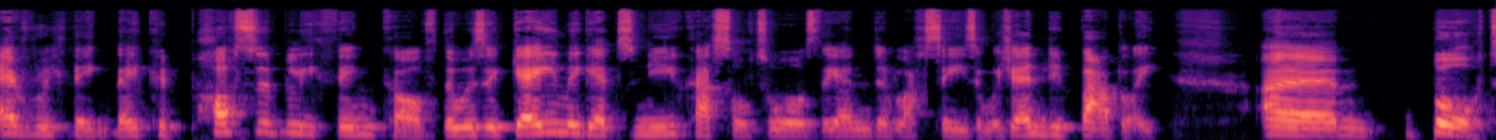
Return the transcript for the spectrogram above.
everything they could possibly think of. There was a game against Newcastle towards the end of last season, which ended badly. Um, but,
